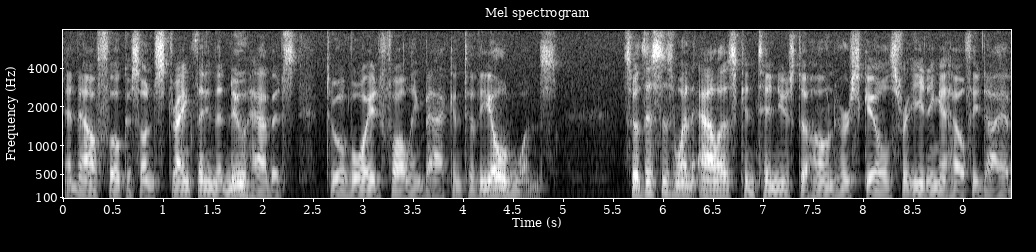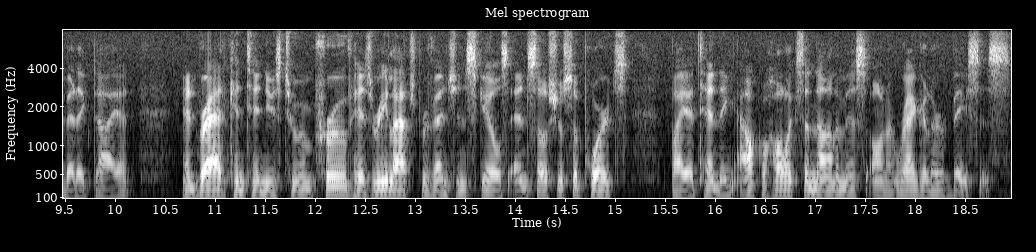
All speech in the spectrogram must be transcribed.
and now focus on strengthening the new habits to avoid falling back into the old ones. So this is when Alice continues to hone her skills for eating a healthy diabetic diet and Brad continues to improve his relapse prevention skills and social supports by attending Alcoholics Anonymous on a regular basis.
